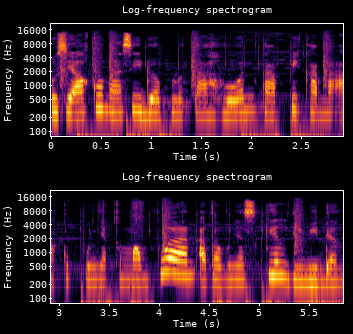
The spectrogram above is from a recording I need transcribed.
Usia aku masih 20 tahun Tapi karena aku punya kemampuan atau punya skill di bidang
